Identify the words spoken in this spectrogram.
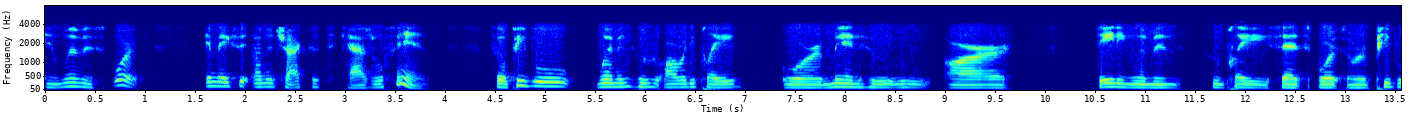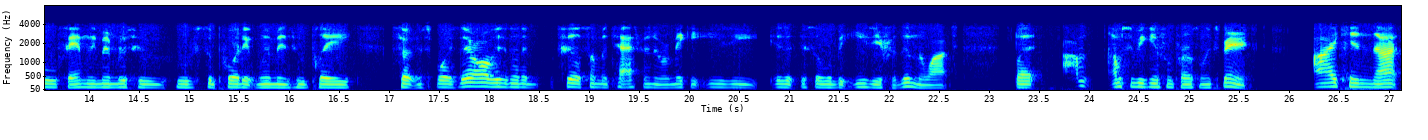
in women's sports, it makes it unattractive to casual fans. So people, women who already played, or men who are dating women who play said sports, or people, family members who who've supported women who play certain sports, they're always going to feel some attachment or make it easy. It's a little bit easier for them to watch. But I'm I'm speaking from personal experience. I cannot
